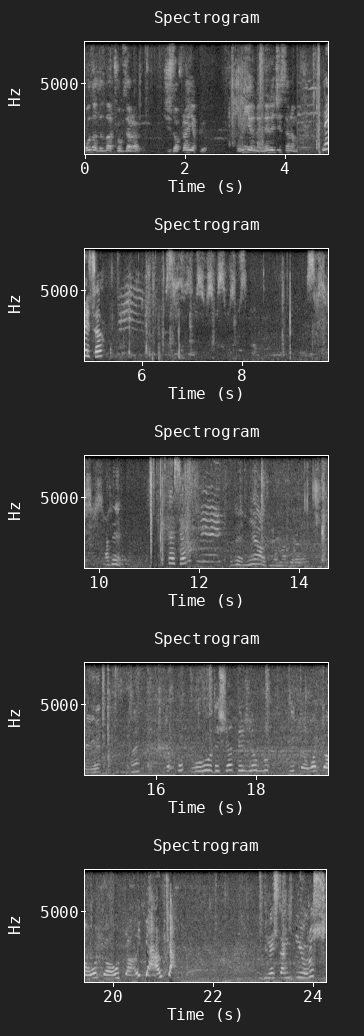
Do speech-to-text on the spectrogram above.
O nadıllar çok zararlı. Şizofren yapıyor. Onun yerine neneci sana Neyse. Hadi. Neyse. Kuzey niye aldın ona göre şeyi? Ha? Oo, dışarı dışarı. Vada vada vada vada vada. Güneşten gitmiyoruz.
